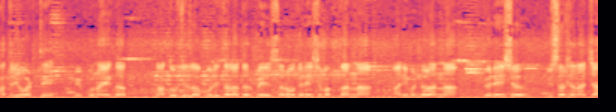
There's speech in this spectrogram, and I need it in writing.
खात्री वाटते. मी पुन्हा एकदा लातूर जिल्हा पोलीस दलातर्फे सर्व गणेश भक्तांना आणि मंडळांना गणेश विसर्जनाच्या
